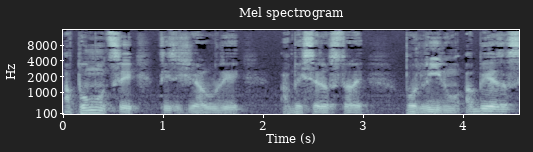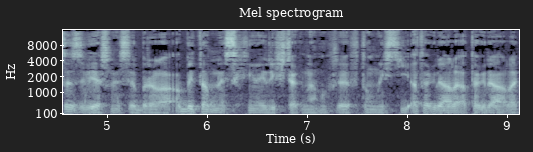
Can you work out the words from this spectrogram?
a pomoci ty žaludy, aby se dostali pod línu, aby je zase zvěř nesebrala, aby tam neschnili, když tak nahoře v tom listí a tak dále a tak dále.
